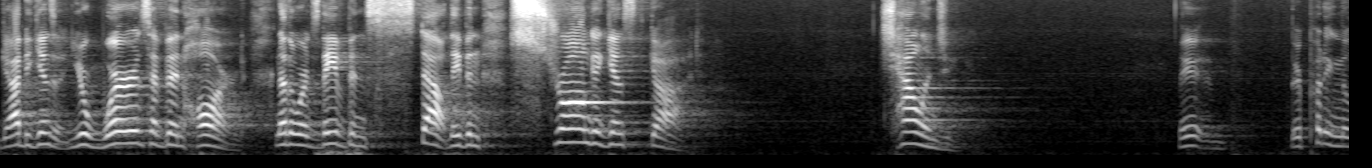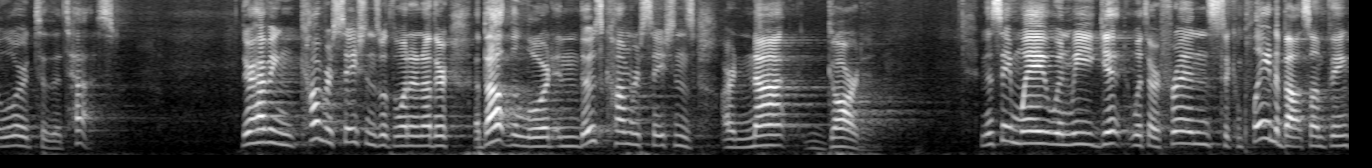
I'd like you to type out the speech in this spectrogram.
God begins it. Your words have been hard. In other words, they've been stout, they've been strong against God, challenging. They, they're putting the Lord to the test. They're having conversations with one another about the Lord, and those conversations are not guarded. In the same way, when we get with our friends to complain about something,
